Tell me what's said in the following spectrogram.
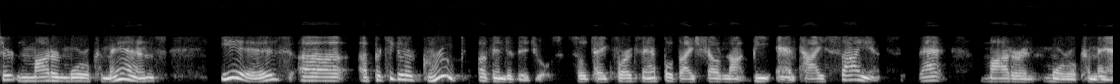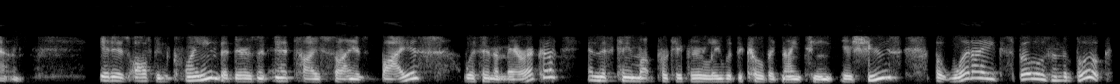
certain modern moral commands is uh, a particular group of individuals. So take, for example, thou shalt not be anti-science, that modern moral command. It is often claimed that there's an anti-science bias within America, and this came up particularly with the COVID-19 issues. But what I expose in the book,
